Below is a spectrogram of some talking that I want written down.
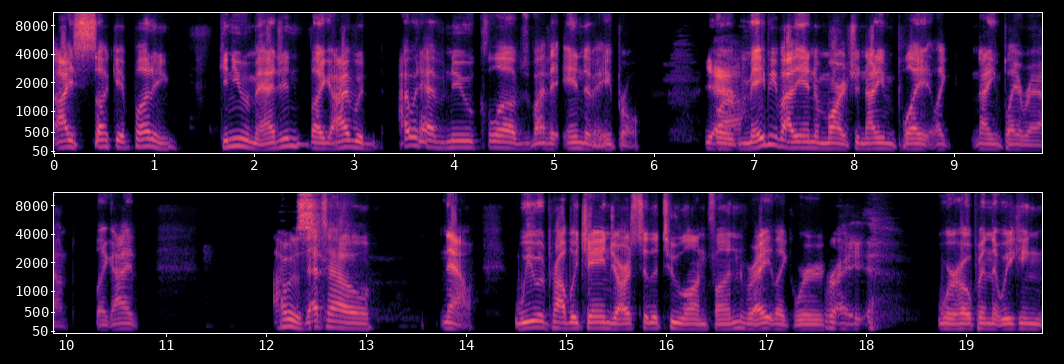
I suck at putting. Can you imagine? Like I would I would have new clubs by the end of April. yeah Or maybe by the end of March and not even play like not even play around. Like I i was that's how now we would probably change ours to the Toulon fund, right? Like we're right we're hoping that we can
